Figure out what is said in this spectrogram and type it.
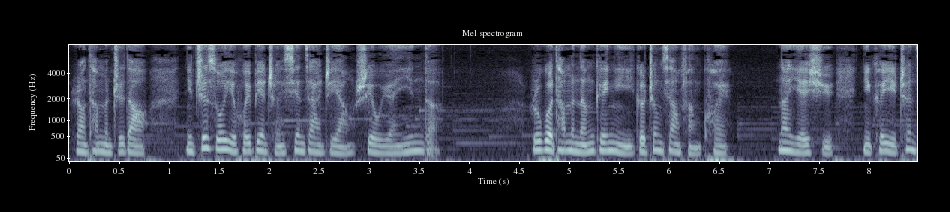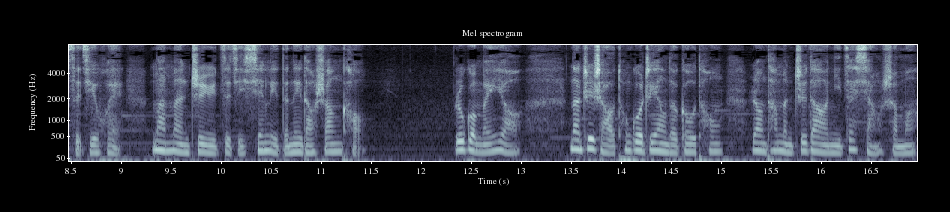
让他们知道你之所以会变成现在这样是有原因的。如果他们能给你一个正向反馈，那也许你可以趁此机会慢慢治愈自己心里的那道伤口。如果没有，那至少通过这样的沟通，让他们知道你在想什么。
